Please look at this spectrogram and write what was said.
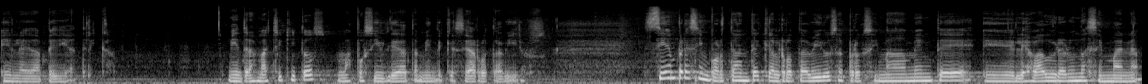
en la edad pediátrica. Mientras más chiquitos, más posibilidad también de que sea rotavirus. Siempre es importante que el rotavirus aproximadamente eh, les va a durar una semana,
